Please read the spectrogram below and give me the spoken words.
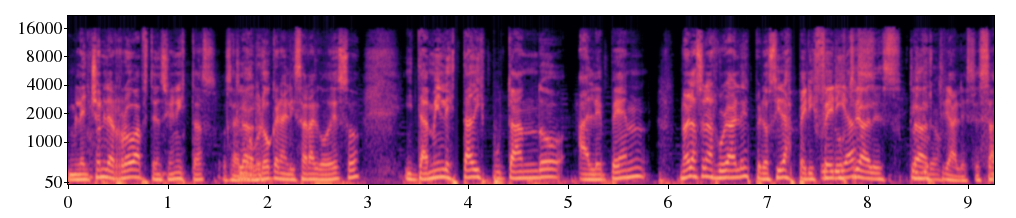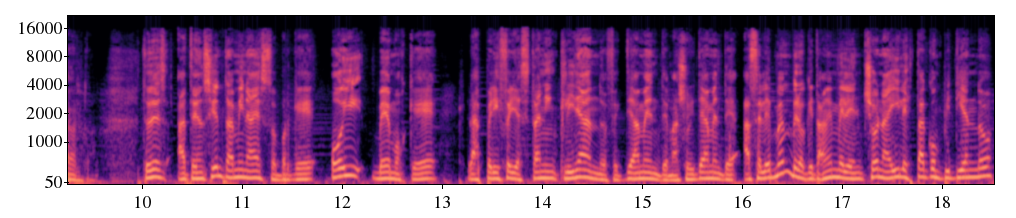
Melenchón le roba abstencionistas, o sea, Claro. logró canalizar algo de eso. Y también le está disputando a Le Pen, no las zonas rurales, pero sí las periferias. Industriales, claro. Industriales, exacto. Entonces, atención también a eso, porque hoy vemos que las periferias están inclinando efectivamente, mayoritariamente hacia Le Pen, pero que también Melenchón ahí le está compitiendo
